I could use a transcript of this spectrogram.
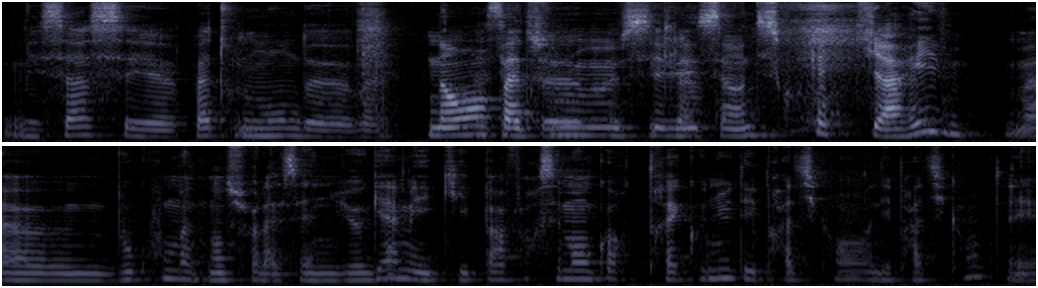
Mais ça, c'est euh, pas tout le monde. Euh, non, pas tout euh, C'est un discours qui arrive beaucoup maintenant sur la scène du yoga, mais qui n'est pas forcément encore très connu des pratiquants et des pratiquantes. Et,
